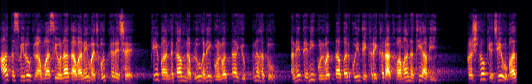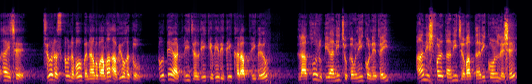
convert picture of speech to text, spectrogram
આ તસવીરો ગ્રામવાસીઓના દાવાને મજબૂત કરે છે કે બાંધકામ નબળું અને ગુણવત્તા યુક્ત ન હતું અને તેની ગુણવત્તા પર કોઈ દેખરેખ રાખવામાં નથી આવી. પ્રશ્નો કે જે ઊભા થાય છે જો રસ્તો નવો બનાવવામાં આવ્યો હતો, તો તે આટલી જલ્દી કેવી રીતે ખરાબ થઈ ગયો? લાખો રૂપિયાની ચૂકવણી કોને થઈ? આ નિષ્ફળતાની જવાબદારી કોણ લેશે?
